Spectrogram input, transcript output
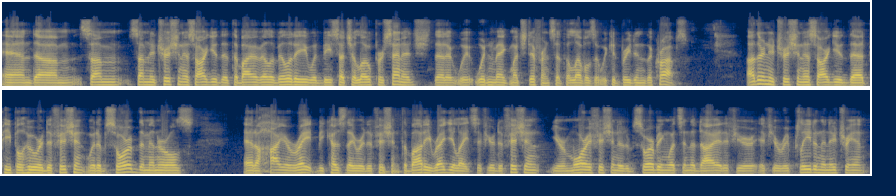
And um, some some nutritionists argued that the bioavailability would be such a low percentage that it w- wouldn't make much difference at the levels that we could breed into the crops. Other nutritionists argued that people who were deficient would absorb the minerals at a higher rate because they were deficient. The body regulates. If you're deficient, you're more efficient at absorbing what's in the diet. If you're if you're replete in the nutrient,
